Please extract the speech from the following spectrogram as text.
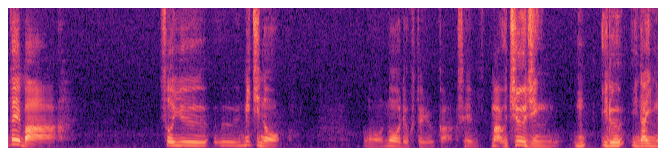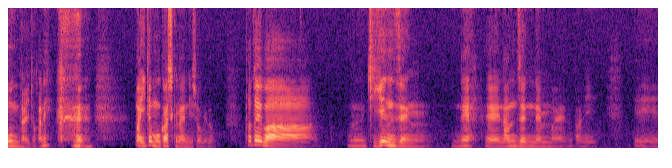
ん、例えばそういう未知の能力というか生物まあ宇宙人いるいない問題とかね。まあいてもおかしくないんでしょうけど。例えば、うん、紀元前ね、えー、何千年前とかに、え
